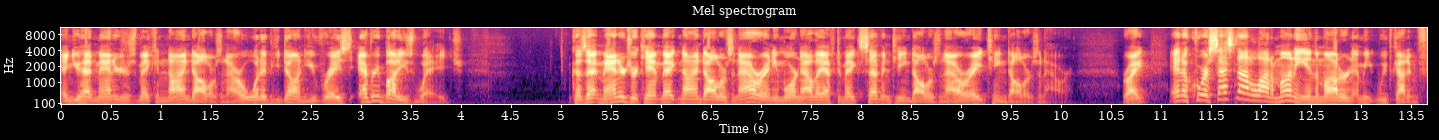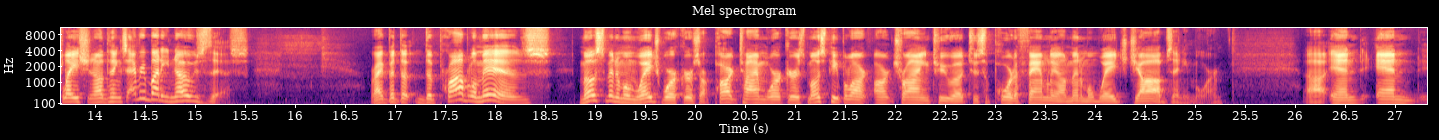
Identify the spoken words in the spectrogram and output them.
and you had managers making $9 an hour. What have you done? You've raised everybody's wage because that manager can't make $9 an hour anymore. Now they have to make $17 an hour, $18 an hour, right? And of course, that's not a lot of money in the modern, I mean, we've got inflation, other things. Everybody knows this, right? But the, the problem is, most minimum wage workers are part-time workers. Most people aren't, aren't trying to, uh, to support a family on minimum wage jobs anymore. Uh, and, and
